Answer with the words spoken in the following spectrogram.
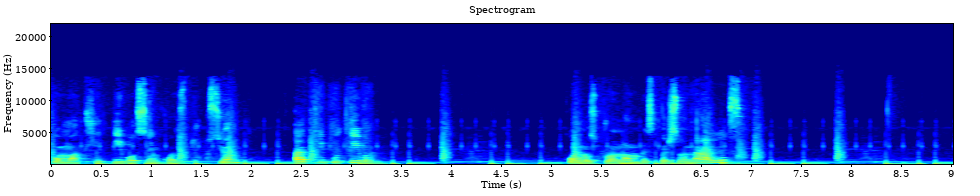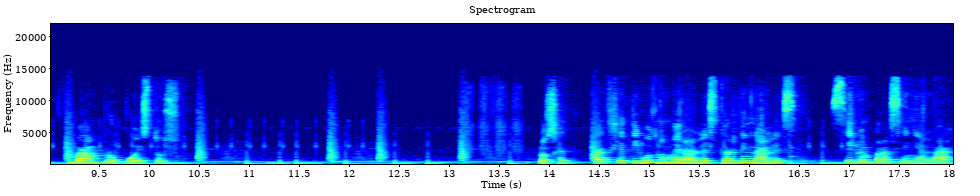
como adjetivos en construcción atributiva, con los pronombres personales van propuestos. Los adjetivos numerales cardinales sirven para señalar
